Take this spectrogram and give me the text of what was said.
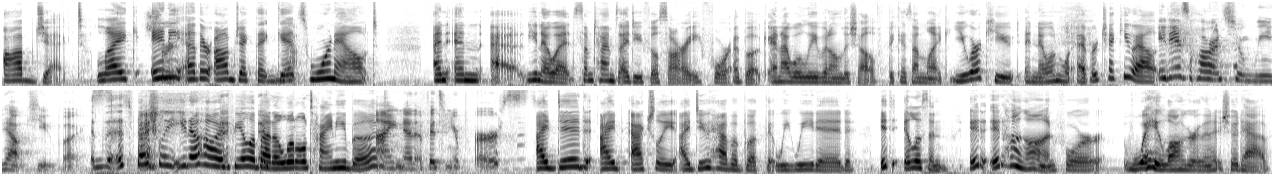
object like any other object that gets worn out. And and uh, you know what? Sometimes I do feel sorry for a book, and I will leave it on the shelf because I'm like, you are cute, and no one will ever check you out. It is hard to weed out cute books. Especially, you know how I feel about a little tiny book. I know that fits in your purse. I did. I actually, I do have a book that we weeded. It, it listen, it, it hung on for way longer than it should have,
